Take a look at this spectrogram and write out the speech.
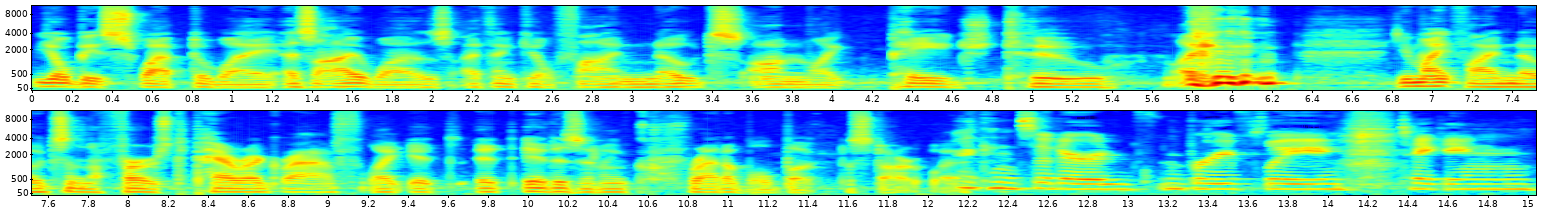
you'll be swept away as I was. I think you'll find notes on like page two. Like you might find notes in the first paragraph. Like it, it, it is an incredible book to start with. I considered briefly taking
